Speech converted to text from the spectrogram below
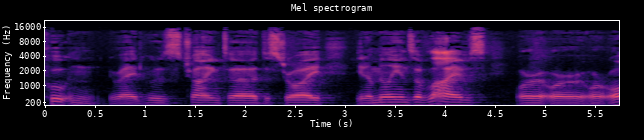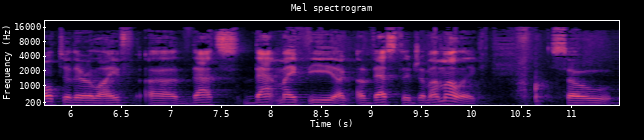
Putin, right, who's trying to destroy, you know, millions of lives or, or, or alter their life, uh, that's, that might be a, a vestige of Amalek. So,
